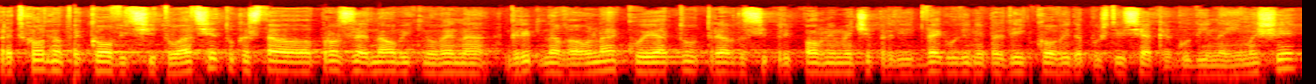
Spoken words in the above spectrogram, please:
предходната COVID ситуация, тук става въпрос за една обикновена грипна вълна, която трябва да си припомним, че преди две години преди COVID почти всяка година имаше.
